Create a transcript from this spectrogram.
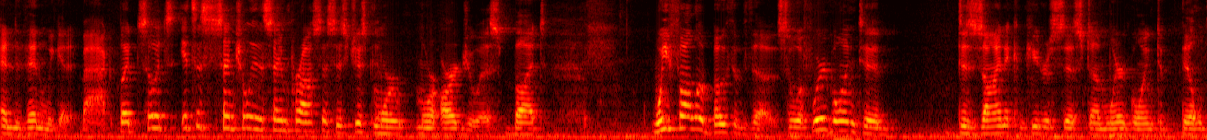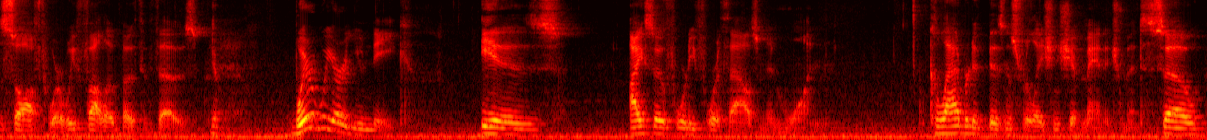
and then we get it back. But so it's it's essentially the same process. It's just more more arduous. But we follow both of those. So if we're going to design a computer system, we're going to build software. We follow both of those. Yep. Where we are unique is ISO 44001, collaborative business relationship management. So,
